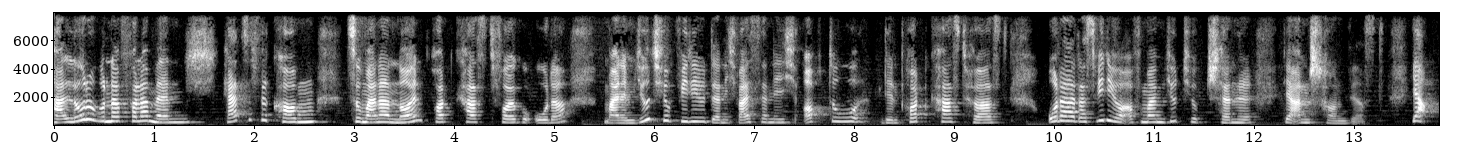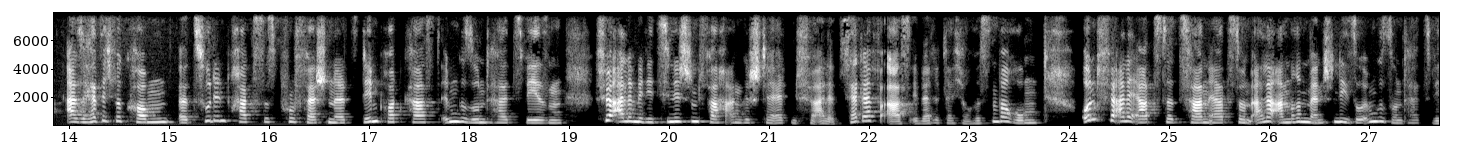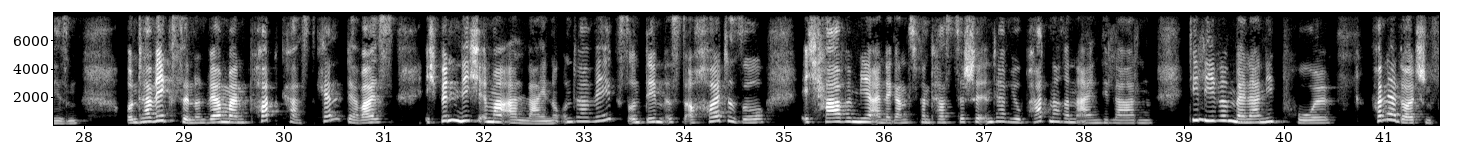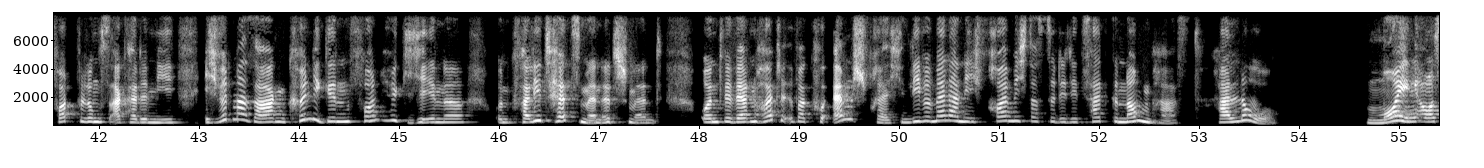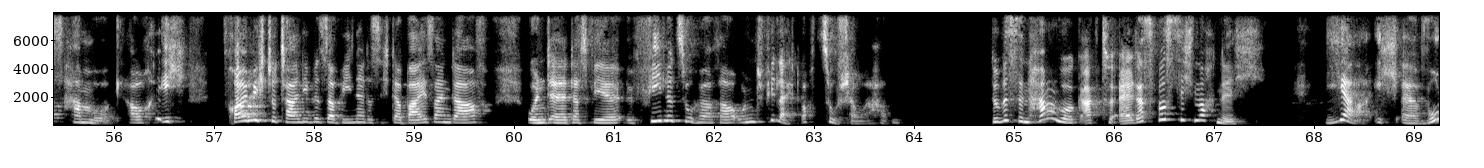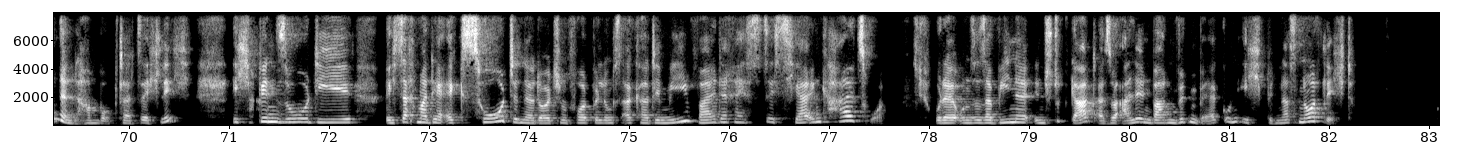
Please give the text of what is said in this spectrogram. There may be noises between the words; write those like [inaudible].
Hallo, du wundervoller Mensch. Herzlich willkommen zu meiner neuen Podcast-Folge oder meinem YouTube-Video, denn ich weiß ja nicht, ob du den Podcast hörst oder das Video auf meinem YouTube-Channel dir anschauen wirst. Ja, also herzlich willkommen äh, zu den Praxis Professionals, dem Podcast im Gesundheitswesen für alle medizinischen Fachangestellten, für alle ZFAs, ihr werdet gleich auch wissen warum, und für alle Ärzte, Zahnärzte und alle anderen Menschen, die so im Gesundheitswesen unterwegs sind. Und wer meinen Podcast kennt, der weiß, ich bin nicht immer alleine unterwegs und dem ist auch heute so. Ich habe mir eine ganz fantastische Interviewpartnerin eingeladen, die liebe Melanie Pohl von der Deutschen Fortbildungsakademie. Ich würde mal sagen, Königin von Hygiene und Qualitätsmanagement. Und wir werden heute über QM sprechen. Liebe Melanie, ich freue mich, dass du dir die Zeit genommen hast. Hallo. Moin aus Hamburg. Auch ich freue mich total, liebe Sabine, dass ich dabei sein darf und äh, dass wir viele Zuhörer und vielleicht auch Zuschauer haben. Du bist in Hamburg aktuell, das wusste ich noch nicht. Ja, ich äh, wohne in Hamburg tatsächlich. Ich bin so die, ich sag mal, der Exot in der Deutschen Fortbildungsakademie, weil der Rest ist ja in Karlsruhe. Oder unsere Sabine in Stuttgart, also alle in Baden-Württemberg und ich bin das Nordlicht.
